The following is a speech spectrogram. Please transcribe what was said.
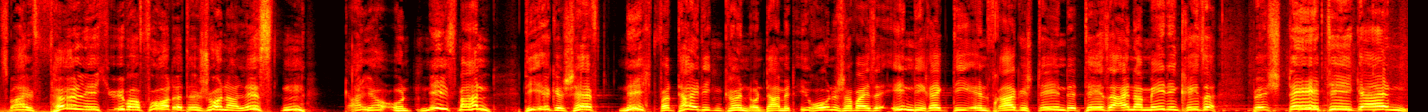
Zwei völlig überforderte Journalisten, Geier und Niesmann, die ihr Geschäft nicht verteidigen können und damit ironischerweise indirekt die in Frage stehende These einer Medienkrise bestätigen.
